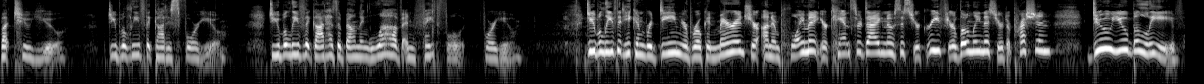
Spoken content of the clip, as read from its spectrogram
but to you? Do you believe that God is for you? Do you believe that God has abounding love and faithful for you? Do you believe that He can redeem your broken marriage, your unemployment, your cancer diagnosis, your grief, your loneliness, your depression? Do you believe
